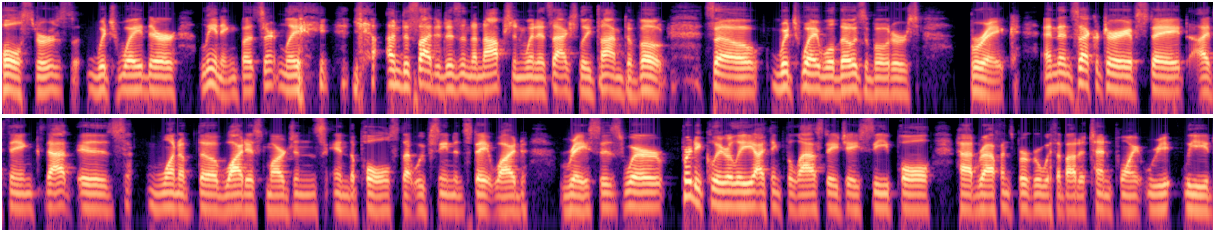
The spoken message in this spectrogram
pollsters which way they're leaning. But certainly, yeah, undecided isn't an option when it's actually time to vote. So, which way will those voters break? And then Secretary of State, I think that is one of the widest margins in the polls that we've seen in statewide races, where pretty clearly, I think the last AJC poll had Raffensperger with about a 10 point re- lead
